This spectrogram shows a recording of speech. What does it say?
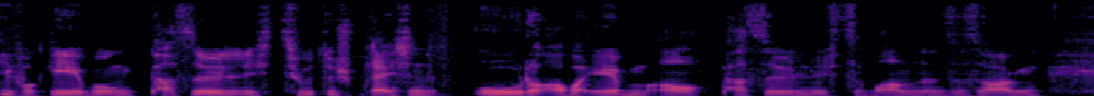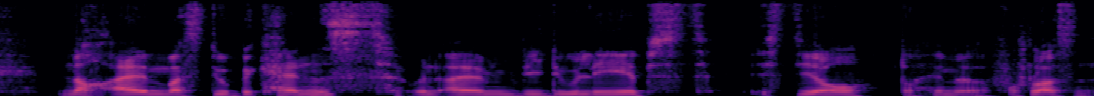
die Vergebung persönlich zuzusprechen oder aber eben auch persönlich zu warnen und zu sagen, nach allem, was du bekennst und allem, wie du lebst, ist dir der Himmel verschlossen.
